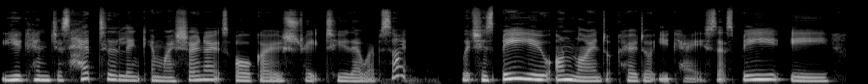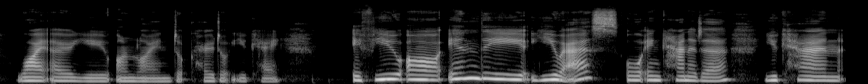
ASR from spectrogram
you can just head to the link in my show notes or go straight to their website, which is beyouonline.co.uk. So that's B E Y O U online.co.uk. If you are in the US or in Canada, you can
